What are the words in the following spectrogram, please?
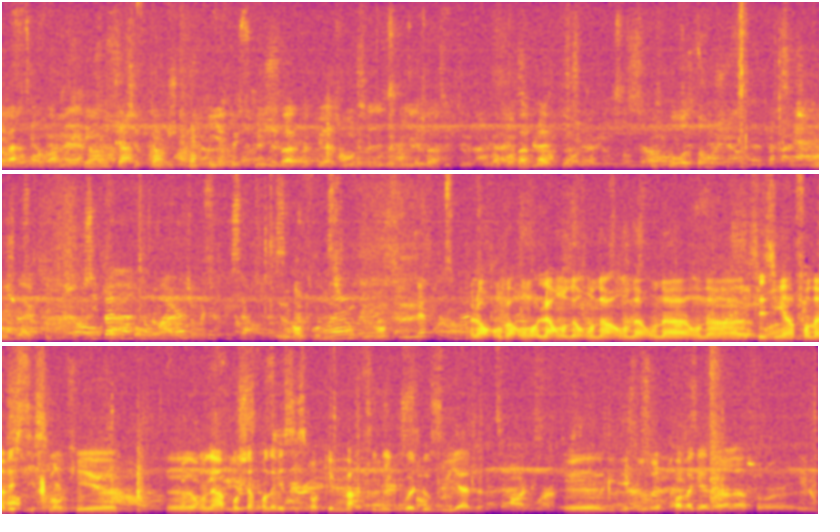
remember. Alors on va, on, là on a, on a, on a, on a, on saisi un fonds d'investissement qui est... Euh, on a un prochain fonds d'investissement qui est Martinique, Guadeloupe, Guyane. Euh, trois magasins là euh,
